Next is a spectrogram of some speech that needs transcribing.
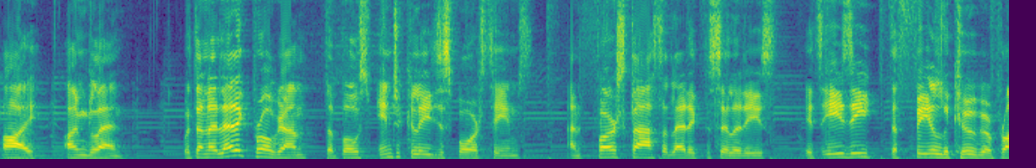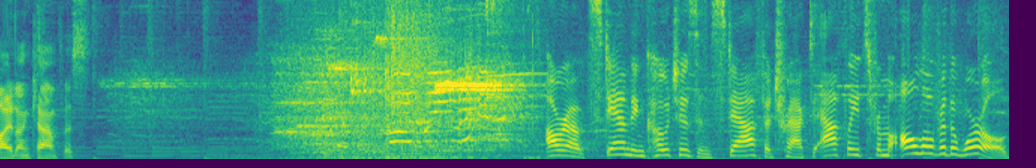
Hi, I'm Glenn. With an athletic program that boasts intercollegiate sports teams and first-class athletic facilities, it's easy to feel the Cougar pride on campus. Our outstanding coaches and staff attract athletes from all over the world,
